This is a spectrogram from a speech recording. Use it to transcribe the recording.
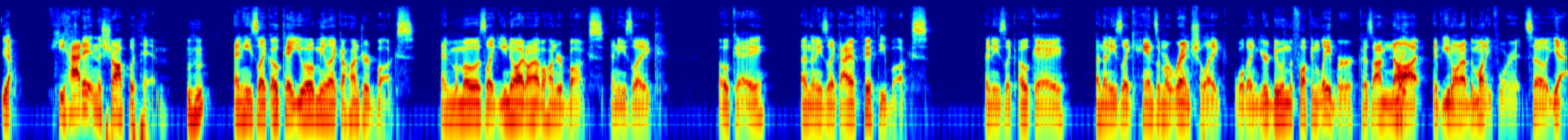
Yeah. he had it in the shop with him. Mhm. And he's like, okay, you owe me like a hundred bucks. And Momoa's like, you know, I don't have a hundred bucks. And he's like, okay. And then he's like, I have 50 bucks. And he's like, okay. And then he's like, hands him a wrench, like, well, then you're doing the fucking labor because I'm not if you don't have the money for it. So, yeah.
